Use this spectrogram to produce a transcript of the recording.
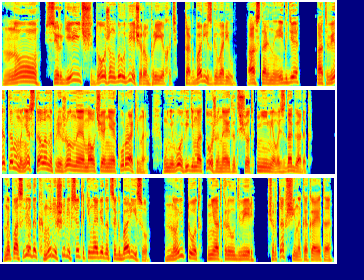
Ну, Сергеич должен был вечером приехать, так Борис говорил. А остальные где? Ответом мне стало напряженное молчание Куракина. У него, видимо, тоже на этот счет не имелось догадок. Напоследок мы решили все-таки наведаться к Борису, но и тот не открыл дверь. Чертовщина какая-то.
